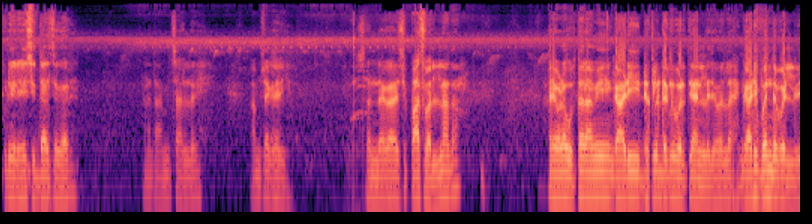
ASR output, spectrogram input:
कुठे हे सिद्धार्थचं घर. आणि आता आम्ही चाललोय आमच्या घरी. संध्याकाळचे पाच वाजले ना आता. आणि एवढा उतार आम्ही गाडी ढकलत ढकलत वरती आणलं. जेव्हा गाडी बंद पडलेली.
